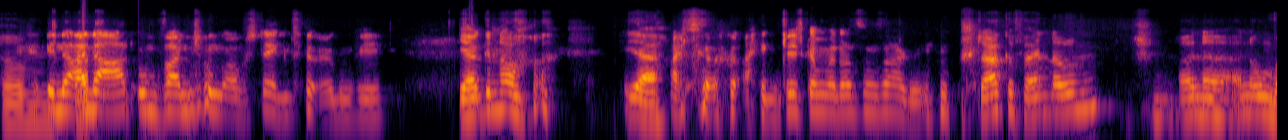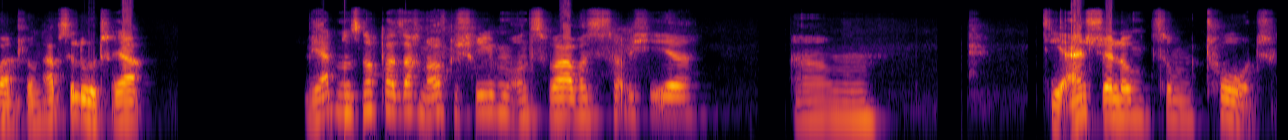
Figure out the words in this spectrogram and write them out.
ähm in einer Art Umwandlung auch steckt irgendwie. Ja, genau. Ja. Also eigentlich kann man das so sagen. Starke Veränderung, eine, eine Umwandlung, absolut, ja. Wir hatten uns noch ein paar Sachen aufgeschrieben und zwar, was habe ich hier? Ähm, die Einstellung zum Tod.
